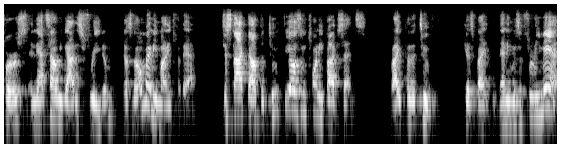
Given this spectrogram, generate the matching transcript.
first, and that's how he got his freedom, doesn't owe him any money for that just knocked out the tooth, he owes him 25 cents, right, for the tooth, because by then he was a free man.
